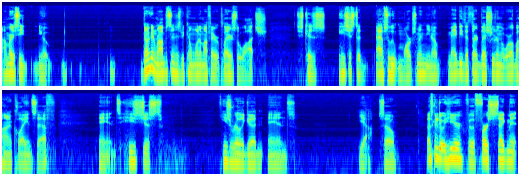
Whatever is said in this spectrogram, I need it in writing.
I'm ready to see, you know, Duncan Robinson has become one of my favorite players to watch just because he's just an absolute marksman. You know, maybe the third best shooter in the world behind Clay and Steph. And he's just, he's really good. And yeah, so that's going to do it here for the first segment.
